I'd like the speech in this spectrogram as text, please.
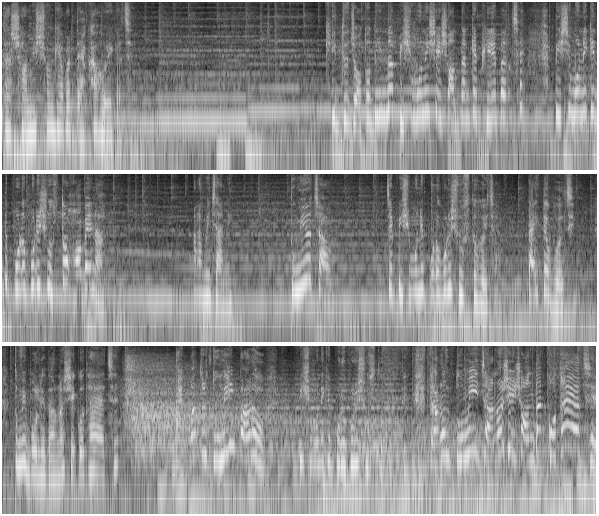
তার স্বামীর সঙ্গে আবার দেখা হয়ে গেছে। কিন্তু যতদিন না পিসিমণি সেই সন্তানকে ফিরে পাচ্ছে, পিসিমণি কিন্তু পুরোপুরি সুস্থ হবে না। আর আমি জানি, তুমিও চাও যে পিসিমণি পুরোপুরি সুস্থ হয়ে যাক। তাই তো বলছি, তুমি বলে দাও না সে কোথায় আছে। একমাত্র তুমিই পারো পিসিমণিকে পুরোপুরি সুস্থ করতে। কারণ তুমি জানো সেই সন্তান কোথায় আছে।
